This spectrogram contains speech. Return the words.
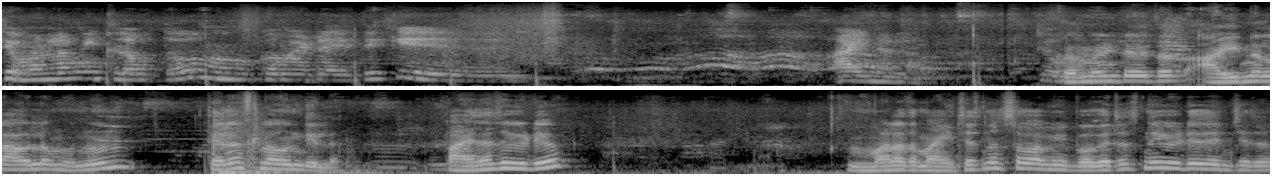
ते म्हणलं मीच लावतो मग कमेंट येते की आईनं लाव. ते कमेंट येतात आईनं लावलं म्हणून त्यानंच लावून दिलं. पाहिला तो व्हिडिओ? मला तर माहितीच नसतं बा मी बघतच नाही व्हिडिओ त्यांचे तर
